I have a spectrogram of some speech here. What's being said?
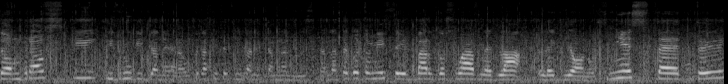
Dąbrowski i drugi generał. Teraz nie pamiętam nazwiska. Dlatego to miejsce jest bardzo sławne dla legionów. Niestety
